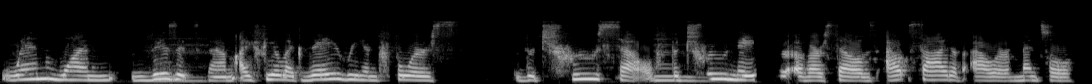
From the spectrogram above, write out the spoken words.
when one visits mm. them, I feel like they reinforce the true self, mm. the true nature of ourselves outside of our mental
